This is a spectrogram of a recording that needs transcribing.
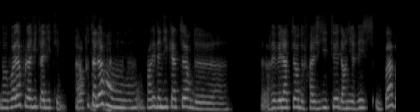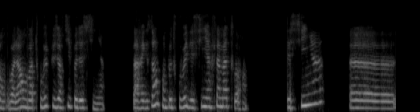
Donc voilà pour la vitalité. Alors tout à l'heure, on, parlait d'indicateurs de euh, révélateurs de fragilité dans l'iris ou pas. Bon, voilà, on va trouver plusieurs types de signes. Par exemple, on peut trouver des signes inflammatoires. Ces signes, euh,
